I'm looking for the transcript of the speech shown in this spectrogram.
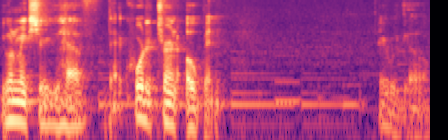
you want to make sure you have that quarter turn open. There we go.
